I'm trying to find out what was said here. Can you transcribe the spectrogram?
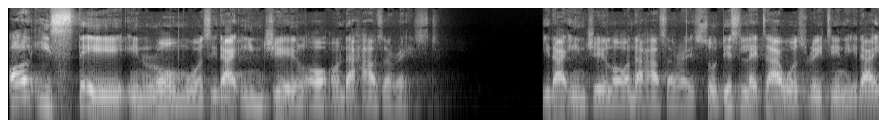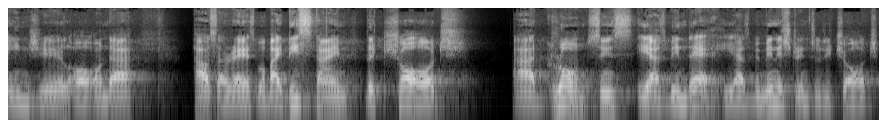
All his stay in Rome was either in jail or under house arrest. Either in jail or under house arrest. So this letter was written either in jail or under house arrest. But by this time, the church had grown since he has been there. He has been ministering to the church.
